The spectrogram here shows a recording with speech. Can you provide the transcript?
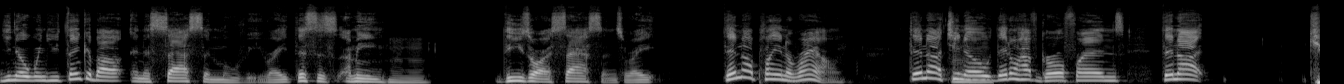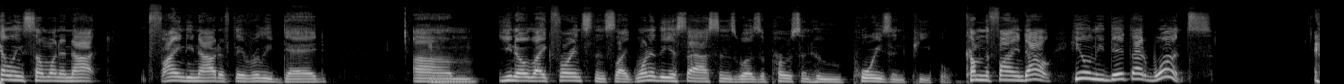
you know, when you think about an assassin movie, right? This is, I mean, Mhm. these are assassins, right? They're not playing around. They're not, you know, they don't have girlfriends. They're not killing someone and not finding out if they're really dead. Um, you know, like for instance, like one of the assassins was a person who poisoned people. Come to find out, he only did that once.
